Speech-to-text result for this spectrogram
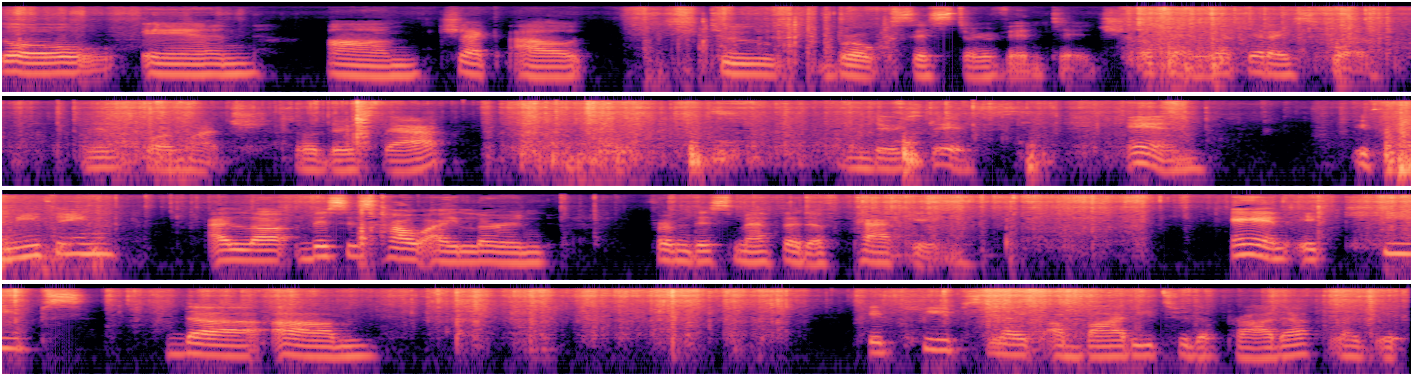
go and um, check out Two Broke Sister Vintage. Okay, what did I score? Didn't score much. So there's that. And there's this. And if anything, I love, this is how I learned from this method of packing. And it keeps the um, it keeps like a body to the product like it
